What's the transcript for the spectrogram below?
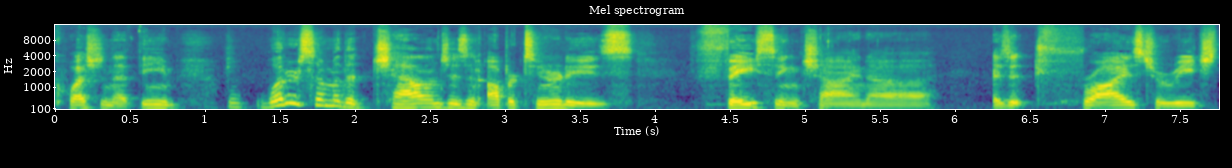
question, that theme, what are some of the challenges and opportunities facing China as it tries to reach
